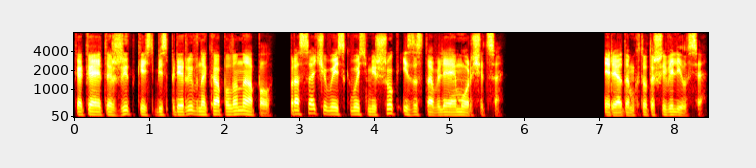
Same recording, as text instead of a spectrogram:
Какая-то жидкость беспрерывно капала на пол, просачиваясь сквозь мешок и заставляя морщиться. Рядом кто-то шевелился.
